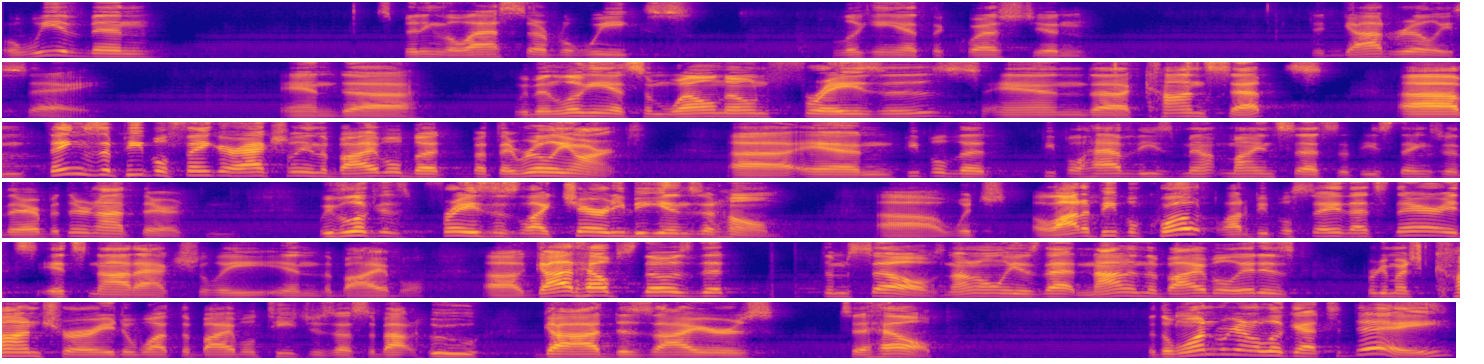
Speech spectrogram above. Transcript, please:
Well, we have been spending the last several weeks looking at the question Did God really say? And uh, we've been looking at some well known phrases and uh, concepts, um, things that people think are actually in the Bible, but, but they really aren't. Uh, and people that people have these mindsets that these things are there, but they're not there. We've looked at phrases like charity begins at home uh, which a lot of people quote, a lot of people say that's there. It's, it's not actually in the Bible. Uh, God helps those that themselves. Not only is that not in the Bible, it is pretty much contrary to what the Bible teaches us about who God desires to help. But the one we're going to look at today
